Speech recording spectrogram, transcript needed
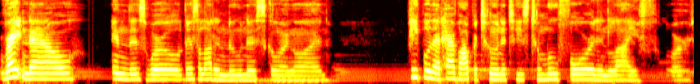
right now in this world, there's a lot of newness going on. People that have opportunities to move forward in life, Lord.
